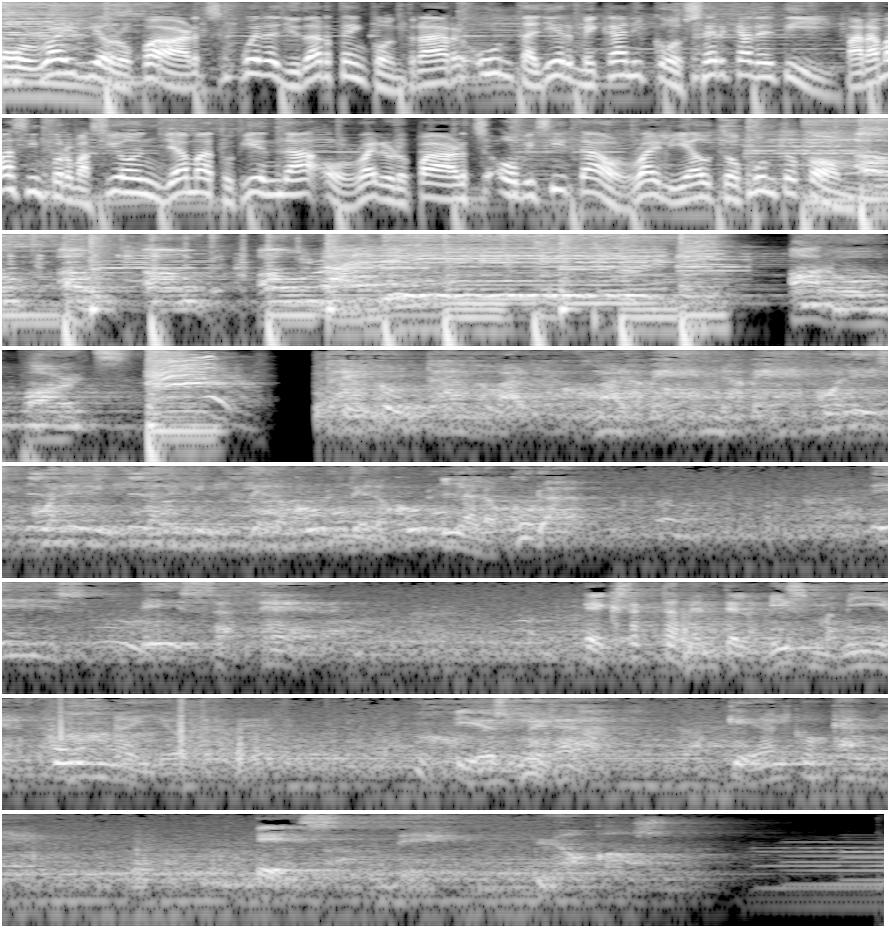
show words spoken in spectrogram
O'Reilly Auto Parts puede ayudarte a encontrar un taller mecánico cerca de ti. Para más información, llama a tu tienda O'Reilly Auto Parts o visita oreillyauto.com. oh, oh, O'Reilly Auto Parts. ¿Te he contado alguna vez, una vez, cuál es, cuál es la definición de locura? de locura? La locura es, es hacer exactamente la misma mierda una y otra vez. Y esperar que algo cambie. Es de locos.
